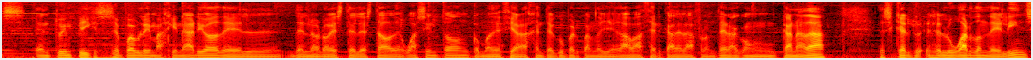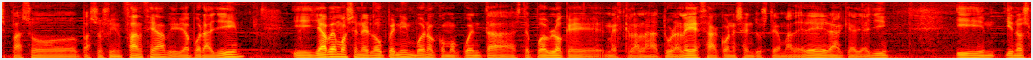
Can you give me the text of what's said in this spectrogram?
Pues en Twin Peaks, ese pueblo imaginario del, noroeste del estado de Washington, como decía la gente Cooper cuando llegaba cerca de la frontera con Canadá, es que es el lugar donde Lynch pasó, su infancia, vivía por allí. Y ya vemos en el opening, bueno, cómo cuenta este pueblo que mezcla la naturaleza con esa industria maderera que hay allí. Y, y nos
